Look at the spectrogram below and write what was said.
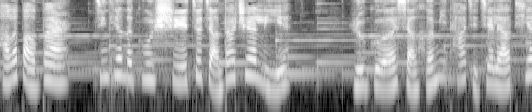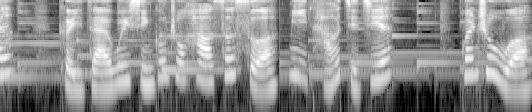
好了，宝贝儿，今天的故事就讲到这里。如果想和蜜桃姐姐聊天，可以在微信公众号搜索“蜜桃姐姐”，关注我，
